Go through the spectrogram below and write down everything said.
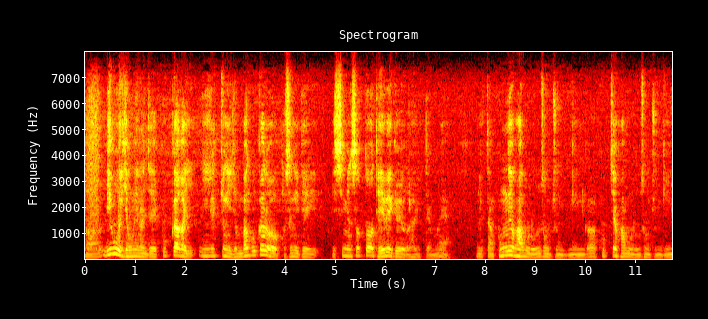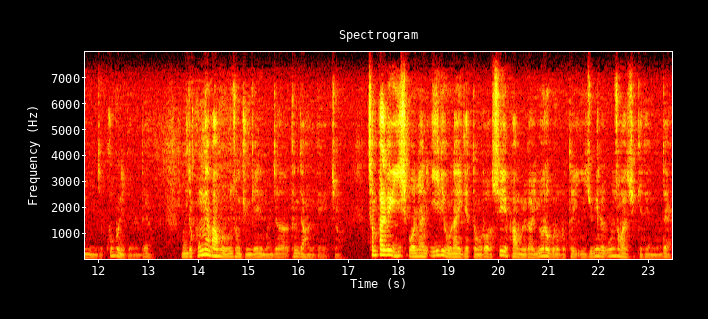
어, 미국의 경우에는 이제 국가가 이 일종의 연방 국가로 구성이 되어 있으면서 또 대외 교역을 하기 때문에 일단 국내 화물 운송 중개인과 국제 화물 운송 중개인이 이제 구분이 되는데요. 먼저 국내 화물 운송 중개인이 먼저 등장하게 되겠죠. 1825년 이리 운하의 개통으로 수입 화물과 유럽으로부터 이주민을 운송할 수 있게 되었는데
